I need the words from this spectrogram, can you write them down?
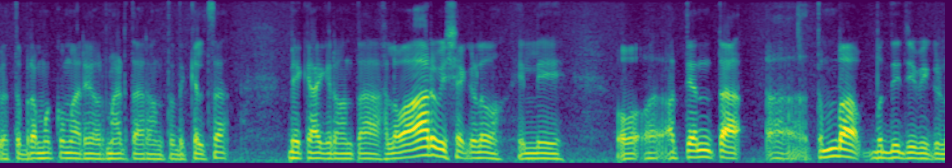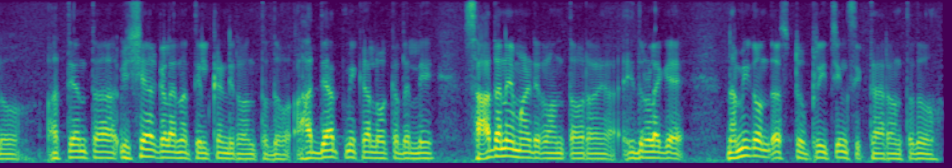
ಇವತ್ತು ಬ್ರಹ್ಮಕುಮಾರಿ ಅವ್ರು ಮಾಡ್ತಾ ಇರೋವಂಥದ್ದು ಕೆಲಸ. ಬೇಕಾಗಿರುವಂಥ ಹಲವಾರು ವಿಷಯಗಳು ಇಲ್ಲಿ ಅತ್ಯಂತ ತುಂಬ ಬುದ್ಧಿಜೀವಿಗಳು ಅತ್ಯಂತ ವಿಷಯಗಳನ್ನು ತಿಳ್ಕೊಂಡಿರುವಂಥದ್ದು. ಆಧ್ಯಾತ್ಮಿಕ ಲೋಕದಲ್ಲಿ ಸಾಧನೆ ಮಾಡಿರುವಂಥವ್ರ ಇದರೊಳಗೆ ನಮಗೊಂದಷ್ಟು ಪ್ರೀಚಿಂಗ್ ಸಿಗ್ತಾ ಇರೋವಂಥದ್ದು.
